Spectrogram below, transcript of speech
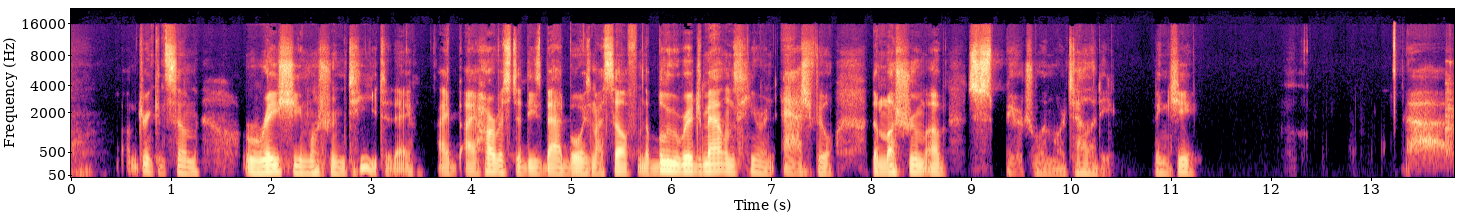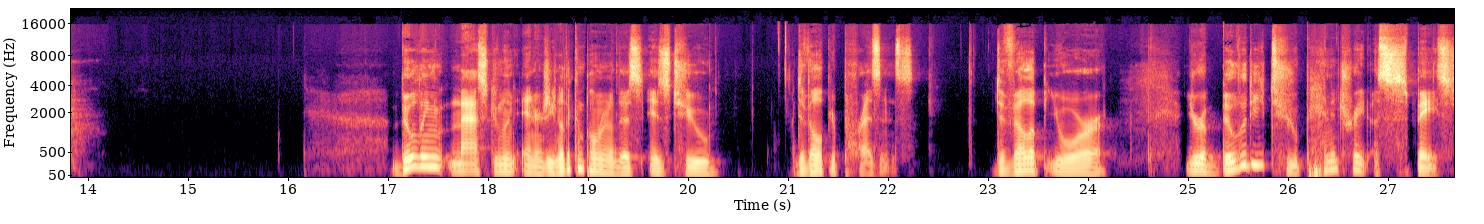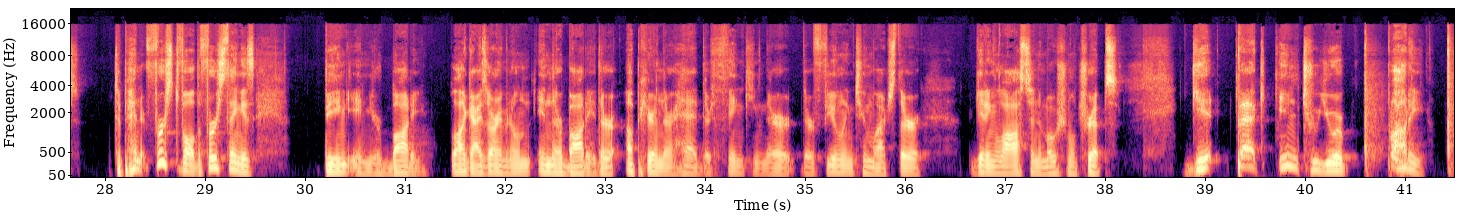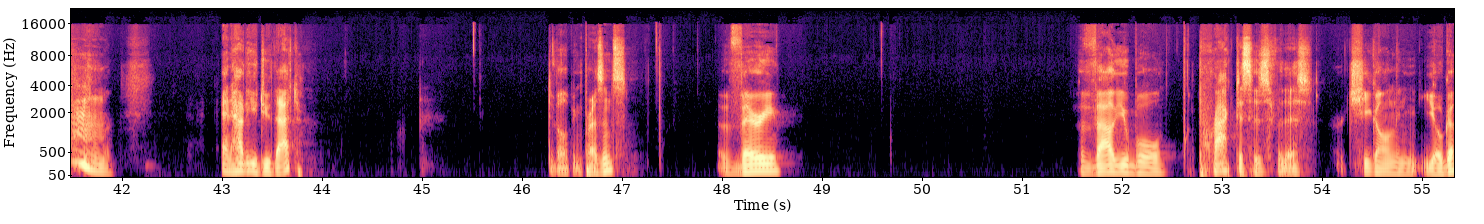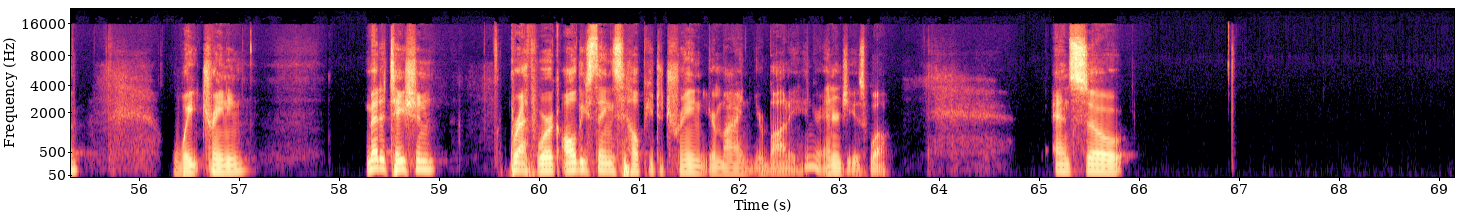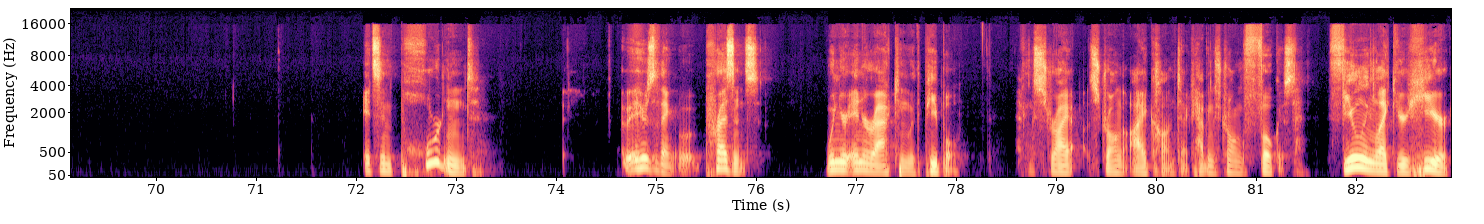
I'm drinking some reishi mushroom tea today. I, I, harvested these bad boys myself from the Blue Ridge Mountains here in Asheville, the mushroom of spiritual immortality. Ling Zhi. Building masculine energy. Another component of this is to develop your presence, develop your your ability to penetrate a space. To pen- first of all, the first thing is being in your body. A lot of guys aren't even in their body; they're up here in their head. They're thinking. They're they're feeling too much. They're getting lost in emotional trips. Get back into your body. Mm. and how do you do that? Developing presence. Very valuable practices for this are qigong and yoga, weight training, meditation, breath work. All these things help you to train your mind, your body, and your energy as well. And so it's important. Here's the thing presence when you're interacting with people having stri- strong eye contact, having strong focus, feeling like you're here,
